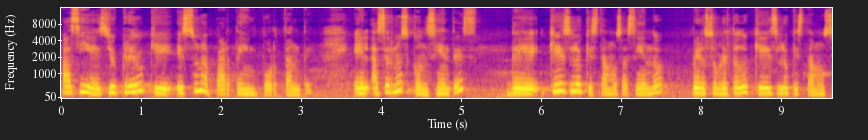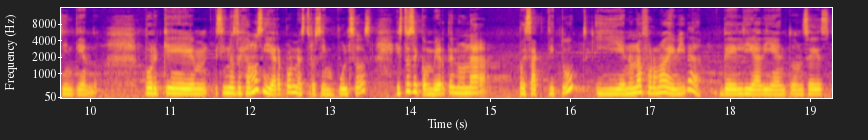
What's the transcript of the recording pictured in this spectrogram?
Así es, yo creo que es una parte importante el hacernos conscientes de qué es lo que estamos haciendo, pero sobre todo qué es lo que estamos sintiendo. Porque si nos dejamos guiar por nuestros impulsos, esto se convierte en una pues actitud y en una forma de vida del día a día. Entonces,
